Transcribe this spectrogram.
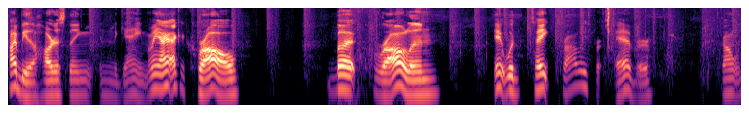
Probably be the hardest thing in the game. I mean, I, I could crawl, but crawling, it would take probably forever. Don't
